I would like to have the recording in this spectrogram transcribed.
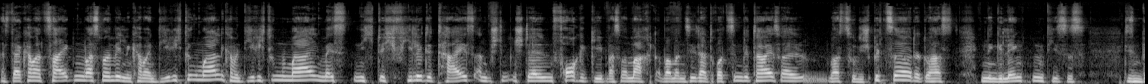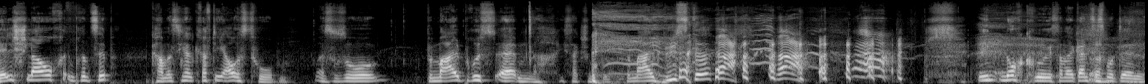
Also da kann man zeigen, was man will. Dann kann man in die Richtung malen, kann man in die Richtung malen. Man ist nicht durch viele Details an bestimmten Stellen vorgegeben, was man macht. Aber man sieht halt trotzdem Details, weil du hast so die Spitze oder du hast in den Gelenken dieses, diesen Wellschlauch im Prinzip kann man sich halt kräftig austoben. Also so Bemalbrüste, äh, ach, ich sag schon, Bemalbüste in noch größer, weil ganzes Modell.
